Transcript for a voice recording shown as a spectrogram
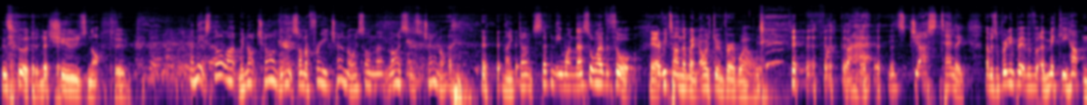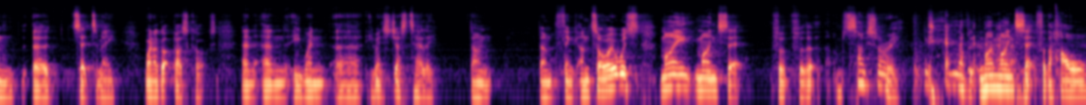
Who could and choose not to? And it's not like we're not charging. It's on a free channel. It's on that licensed channel. And they don't. Seventy-one. That's all I ever thought. Yeah. Every time they went, "Oh, he's doing very well." Fuck that. It's just telly. That was a brilliant bit of a Mickey Hutton uh, said to me when I got Buzzcocks, and and he went uh, he went, "It's just telly. Don't don't think." And so I always my mindset for for the. I'm so sorry. My mindset for the whole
